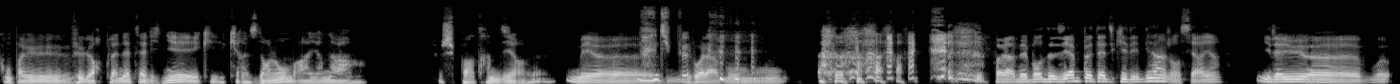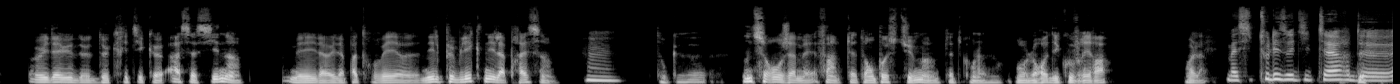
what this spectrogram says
qui n'ont pas eu, vu leur planète alignée et qui, qui restent dans l'ombre. Hein. Il y en a. Hein je suis pas en train de dire, mais, euh, tu peux. voilà, mon, voilà, mais bon deuxième peut-être qu'il est bien, j'en sais rien. Il a eu, euh, il a eu de, critiques assassines, mais il a, il a pas trouvé euh, ni le public ni la presse. Hmm. Donc, euh, nous ne saurons jamais. Enfin, peut-être en posthume, peut-être qu'on le redécouvrira. Voilà. Bah, si tous les auditeurs de,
